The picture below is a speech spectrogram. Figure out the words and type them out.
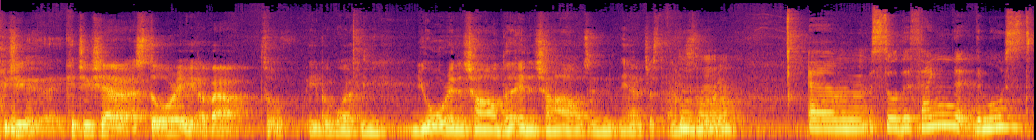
could you could you share a story about sort of either working your inner child, the inner child, and yeah, just any story. Mm-hmm. Um, so the thing that the most,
